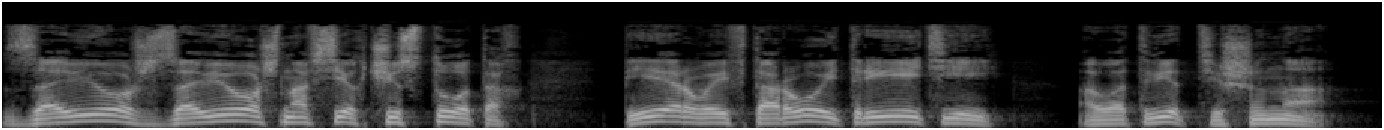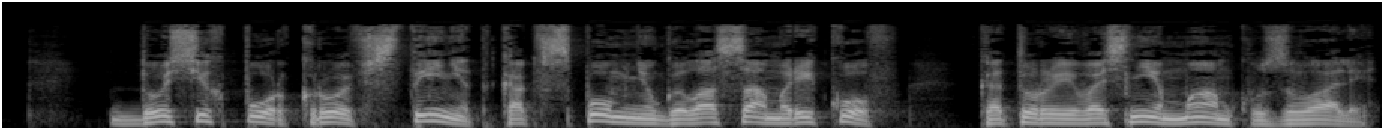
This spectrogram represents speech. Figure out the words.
Зовешь, зовешь на всех частотах — Первый, второй, третий, а в ответ тишина. До сих пор кровь стынет, как вспомню голоса моряков, которые во сне мамку звали.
